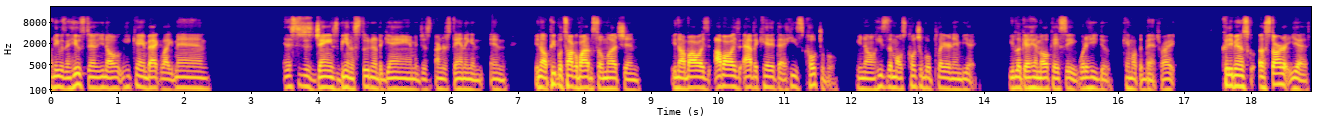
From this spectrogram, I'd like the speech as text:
when he was in Houston, you know, he came back like, man, and this is just James being a student of the game and just understanding and and you know, people talk about him so much and you know, I've always I've always advocated that he's coachable. You know, he's the most coachable player in NBA. You look at him OKC, what did he do? Came off the bench, right? Could he been a, a starter? Yes.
